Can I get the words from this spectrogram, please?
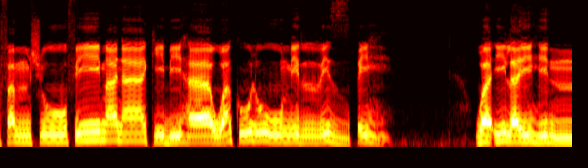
فامشوا في مناكبها وكلوا من رزقه. وإليه النشور.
